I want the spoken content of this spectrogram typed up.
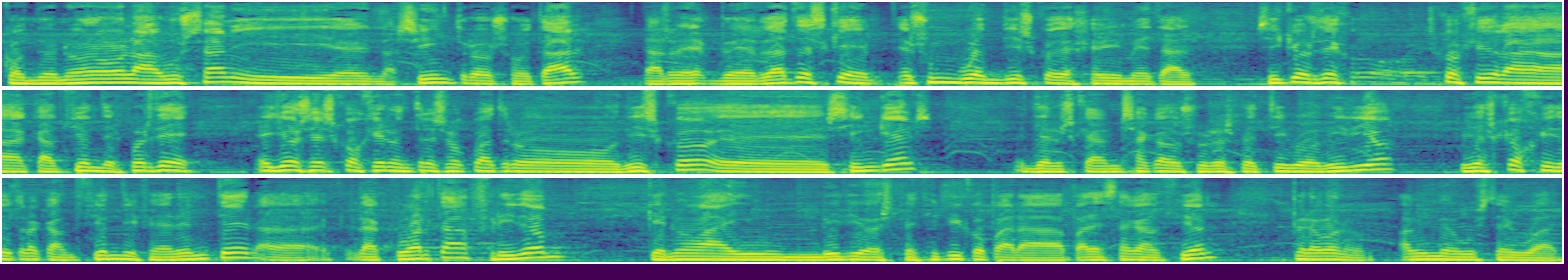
cuando no la usan y en las intros o tal, la re- verdad es que es un buen disco de heavy metal. Sí que os dejo, he escogido la canción después de ellos escogieron tres o cuatro discos, eh, singles, de los que han sacado su respectivo vídeo. Yo he escogido otra canción diferente, la, cuarta, Freedom, que no hay un vídeo específico para, para esta canción, pero bueno, a mí me gusta igual.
